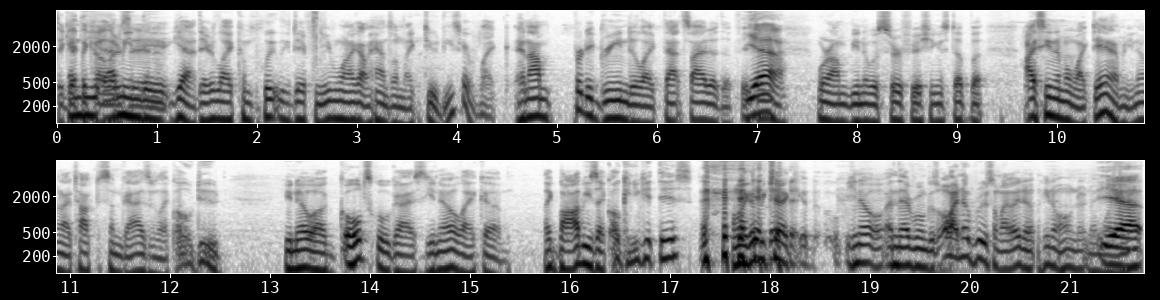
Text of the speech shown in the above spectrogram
to get and the, the, colors I mean, in. they, yeah, they're like completely different. Even when I got my hands on, I'm like, dude, these are like, and I'm pretty green to like that side of the fishing. Yeah. Where I'm, you know, with surf fishing and stuff. But I seen them, I'm like, damn, you know. And I talked to some guys and like, oh, dude, you know, uh, old school guys, you know, like, um, like Bobby's like, oh, can you get this? I'm like, let me check, you know. And everyone goes, oh, I know Bruce. I'm like, I don't, he don't own it no more. yeah,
